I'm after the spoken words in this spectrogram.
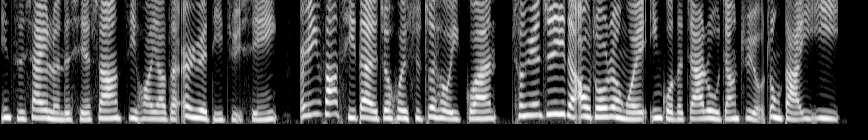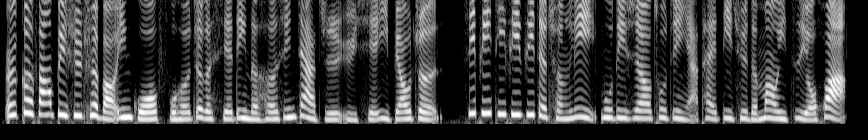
因此下一轮的协商计划要在二月底举行。而英方期待这会是最后一关。成员之一的澳洲认为，英国的加入将具有重大意义，而各方必须确保英国符合这个协定的核心价值与协议标准。CPTPP 的成立目的是要促进亚太地区的贸易自由化。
